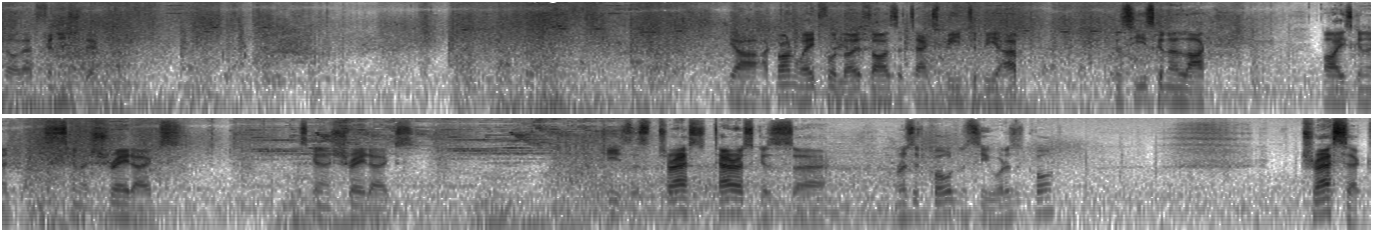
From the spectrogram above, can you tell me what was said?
So that finished them. Yeah, I can't wait for Lothar's attack speed to be up. Because he's gonna like... Oh, he's gonna... He's just gonna shred Oaks. He's gonna shred Oaks. Jesus, Taras, Tarask is... Uh, what is it called? Let's see, what is it called? Trasic.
